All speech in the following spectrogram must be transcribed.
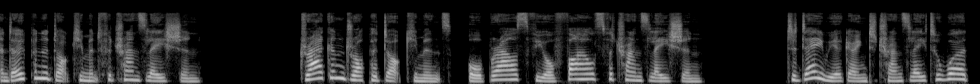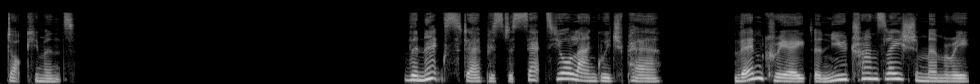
and open a document for translation. Drag and drop a document or browse for your files for translation. Today we are going to translate a Word document. The next step is to set your language pair. Then create a new translation memory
